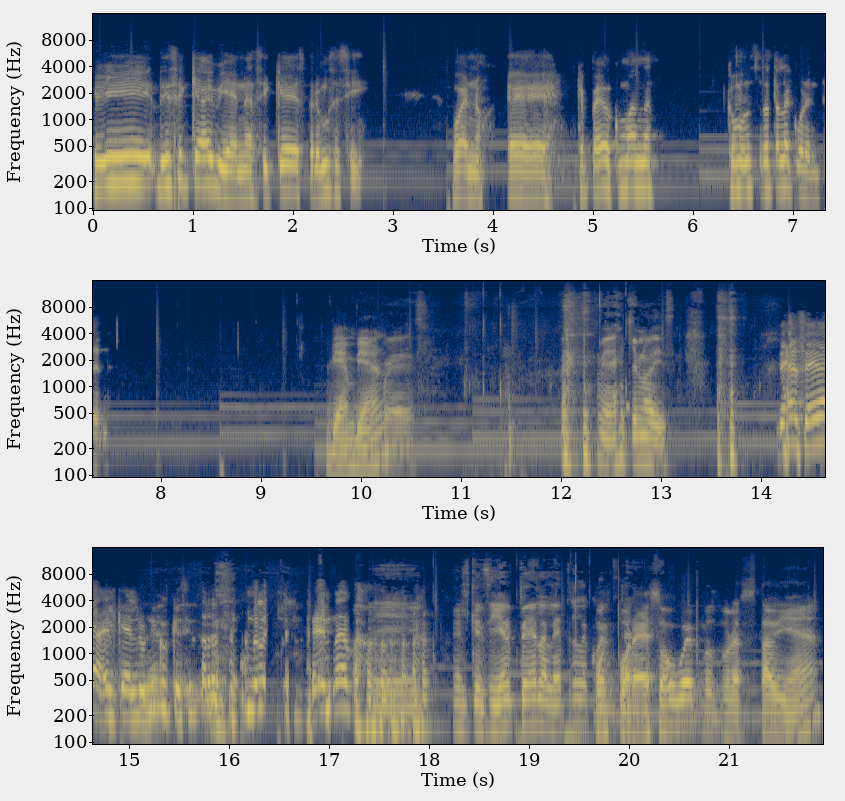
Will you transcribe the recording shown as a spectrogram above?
Y dice que ahí viene, así que esperemos que sí. Bueno, eh, ¿qué pedo? ¿Cómo andan? ¿Cómo nos trata la cuarentena? Bien, bien. Pues. Mira quién lo dice. Ya sea, el que el único que sí está respetando la cuarentena. Sí, el que sigue el pie de la letra de la Pues por cuarentena. eso, güey, pues por eso está bien.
